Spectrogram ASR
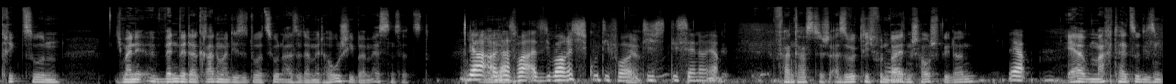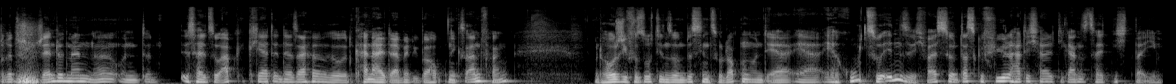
kriegt so ein, ich meine, wenn wir da gerade mal die Situation, also da mit Hoshi beim Essen sitzt. Ja, ähm, das war, also die war richtig gut, die, Vor ja. die, die Szene, ja. Fantastisch. Also wirklich von ja. beiden Schauspielern. Ja. Er macht halt so diesen britischen Gentleman, ne, und ist halt so abgeklärt in der Sache so, und kann halt damit überhaupt nichts anfangen. Und Hoshi versucht ihn so ein bisschen zu locken und er, er, er ruht so in sich, weißt du, und das Gefühl hatte ich halt die ganze Zeit nicht bei ihm.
